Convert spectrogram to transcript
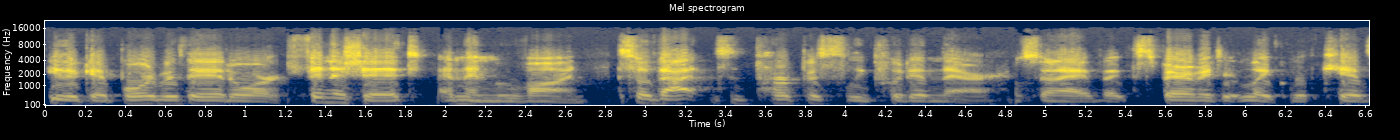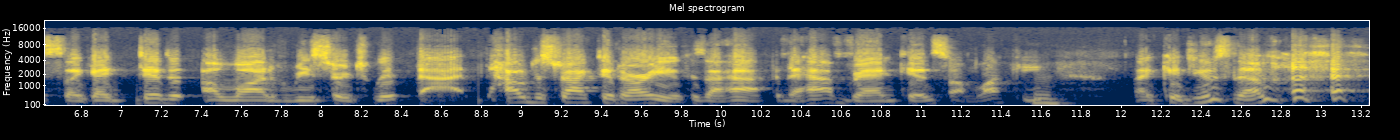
either get bored with it or finish it and then move on. So that's purposely put in there. So I've experimented like with kids. Like I did a lot of research with that. How distracted are you? Because I happen to have grandkids, so I'm lucky. Mm. I could use them.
